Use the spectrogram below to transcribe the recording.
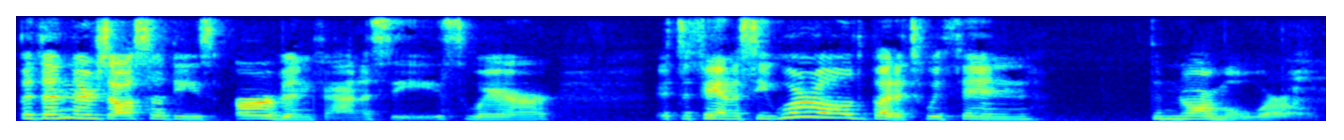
But then there's also these urban fantasies where it's a fantasy world, but it's within the normal world.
